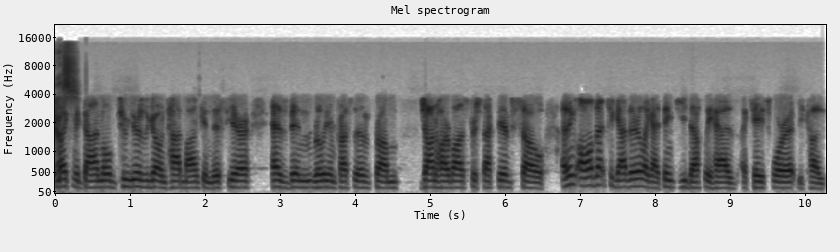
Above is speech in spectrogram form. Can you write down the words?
Yes. Mike Macdonald two years ago and Todd Monken this year has been really impressive from John Harbaugh's perspective. So I think all of that together, like I think he definitely has a case for it because,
